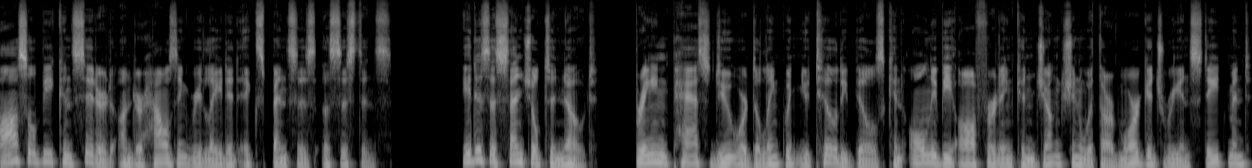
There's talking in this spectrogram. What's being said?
also be considered under housing related expenses assistance. It is essential to note Bringing past due or delinquent utility bills can only be offered in conjunction with our mortgage reinstatement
